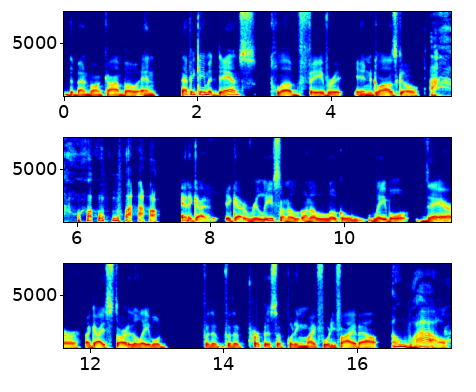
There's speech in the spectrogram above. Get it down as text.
the Ben Vaughn combo, and that became a dance club favorite in Glasgow. Oh, wow. And it got it got released on a on a local label there. A guy started a label for the for the purpose of putting my 45 out. Oh, wow.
